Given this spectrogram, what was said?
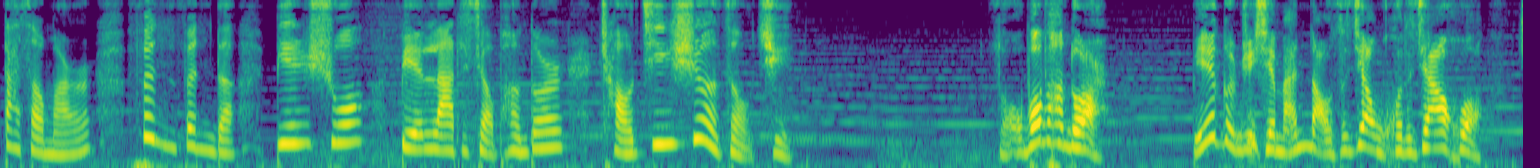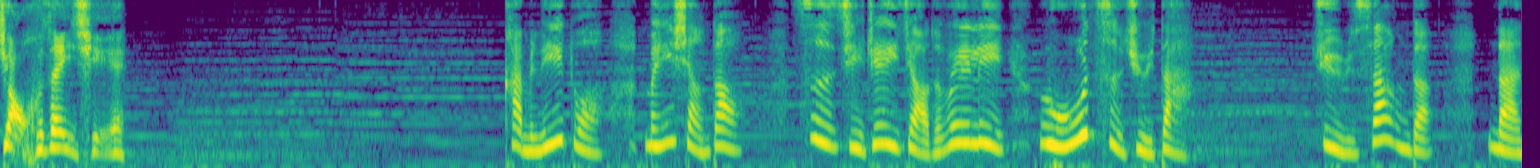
大嗓门愤愤的边说边拉着小胖墩儿朝鸡舍走去。走吧，胖墩儿，别跟这些满脑子浆糊的家伙搅和在一起。卡梅利多没想到自己这一脚的威力如此巨大，沮丧的喃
